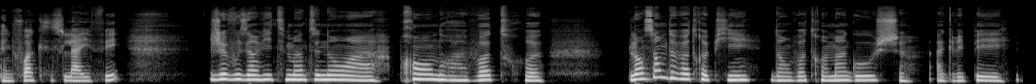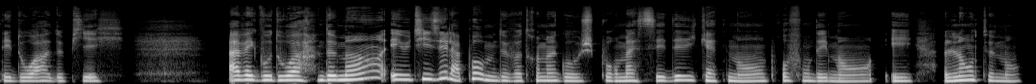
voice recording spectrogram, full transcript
Une fois que cela est fait, je vous invite maintenant à prendre votre l'ensemble de votre pied dans votre main gauche, à gripper les doigts de pied avec vos doigts de main et utilisez la paume de votre main gauche pour masser délicatement, profondément et lentement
